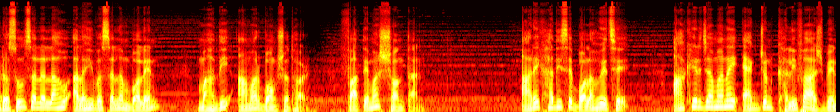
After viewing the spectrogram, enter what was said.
রসুল সাল্লাল্লাহু আলহি ওয়াসাল্লাম বলেন, মাহাদি আমার বংশধর, ফাতেমার সন্তান। আরেক হাদিসে বলা হয়েছে, আখের জামানায় একজন খলিফা আসবেন,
